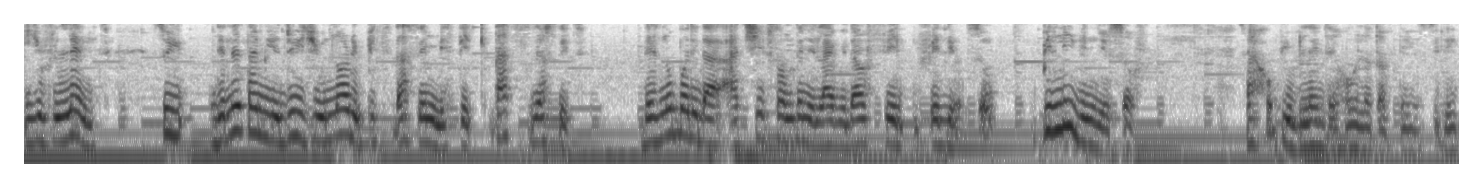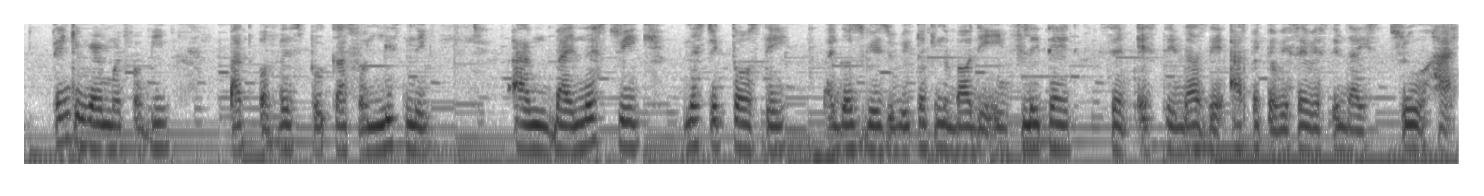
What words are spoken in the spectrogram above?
you've learned. So you, the next time you do it you will not repeat that same mistake. That's just it. There's nobody that achieves something in life without fail, failure. So believe in yourself. So i hope you've learned a whole lot of things today. Thank you very much for being part of this podcast for listening. And by next week next week thursday by god's grace we'll be talking about the inflated self-esteem that's the aspect of a self-esteem that is too high.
